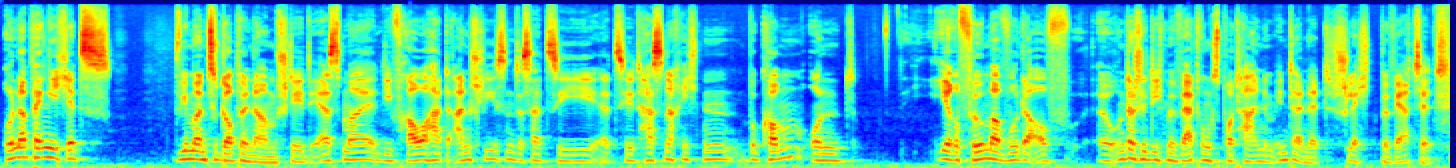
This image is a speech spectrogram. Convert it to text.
Unabhängig jetzt, wie man zu Doppelnamen steht. Erstmal, die Frau hat anschließend, das hat sie erzählt, Hassnachrichten bekommen und ihre Firma wurde auf äh, unterschiedlichen Bewertungsportalen im Internet schlecht bewertet.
